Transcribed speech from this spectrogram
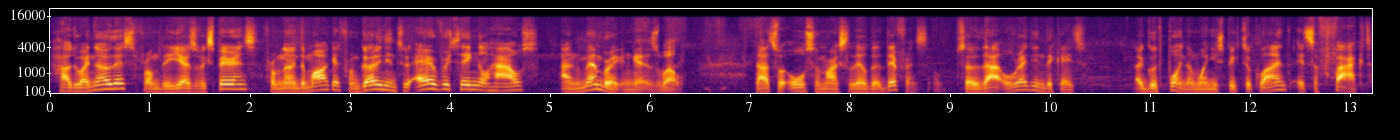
how do I know this? From the years of experience, from knowing the market, from going into every single house and remembering it as well. That's what also marks a little bit of difference. So that already indicates a good point. And when you speak to a client, it's a fact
